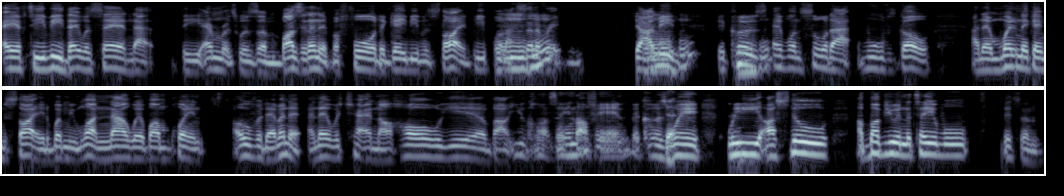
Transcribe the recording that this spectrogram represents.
AFTV, they were saying that the Emirates was um, buzzing in it before the game even started. People were like Mhm. celebrating. Do you know what I mean? Mhm. Because Mhm. everyone saw that Wolves goal. And then when the game started, when we won, now we're one point over them, innit? And they were chatting the whole year about you can't say nothing because Yeah. we we are still above you in the table. Listen,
